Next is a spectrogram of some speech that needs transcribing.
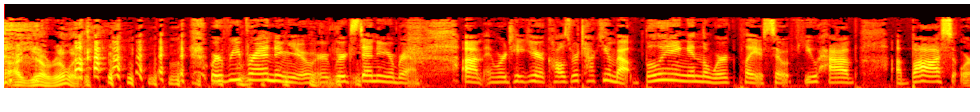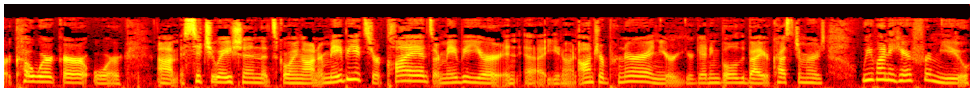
uh, yeah, really. we're rebranding you. We're, we're extending your brand, um, and we're taking your calls. We're talking about bullying in the workplace. So if you have a boss or a coworker or um, a situation that's going on, or maybe it's your clients, or maybe you're an uh, you know an entrepreneur and you're you're getting bullied by your customers, we want to hear from you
